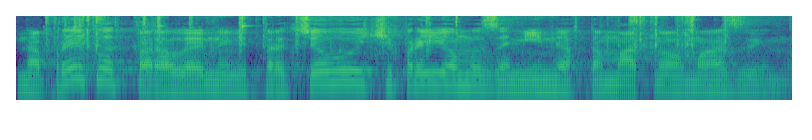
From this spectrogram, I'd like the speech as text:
наприклад, паралельно відпрацьовуючи прийоми заміни автоматного магазину.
